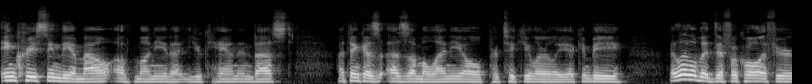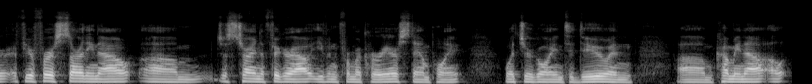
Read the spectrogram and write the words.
increasing the amount of money that you can invest. I think as as a millennial, particularly, it can be a little bit difficult if you're if you're first starting out, um, just trying to figure out even from a career standpoint what you're going to do and um, coming out.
